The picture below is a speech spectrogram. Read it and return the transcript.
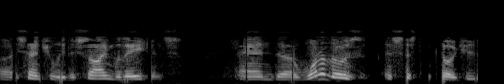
uh, essentially to sign with agents. And uh, one of those assistant coaches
